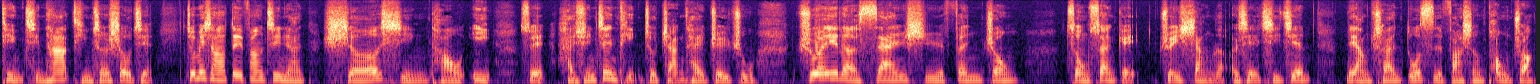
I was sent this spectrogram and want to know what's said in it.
请，请他停车受检，就没想到对方竟然蛇形逃逸，所以海巡舰艇就展开追逐，追了三十分钟，总算给追上了，而且期间两船多次发生碰撞，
